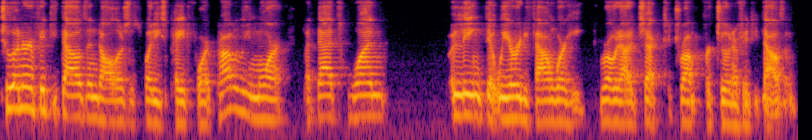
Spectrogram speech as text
$250,000 is what he's paid for it, probably more, but that's one link that we already found where he wrote out a check to Trump for 250,000.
